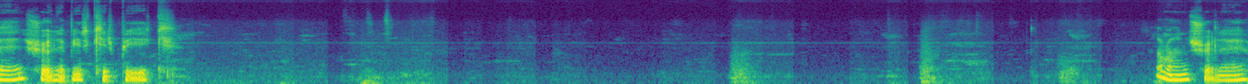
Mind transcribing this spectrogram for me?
Ve şöyle bir kirpik Hemen şöyle.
